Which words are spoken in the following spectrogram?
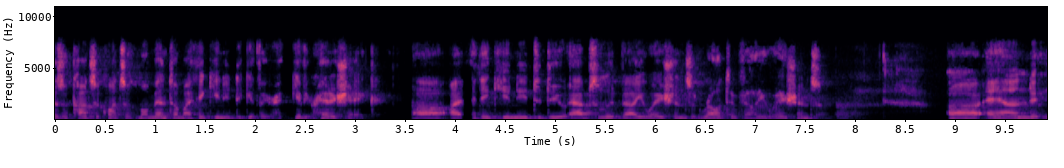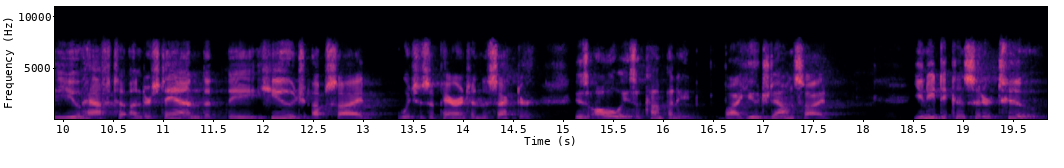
as a consequence of momentum, I think you need to give your give your head a shake. Uh, I, I, think you need to do absolute valuations and relative valuations. Uh, and you have to understand that the huge upside, which is apparent in the sector, is always accompanied by huge downside. You need to consider, too,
